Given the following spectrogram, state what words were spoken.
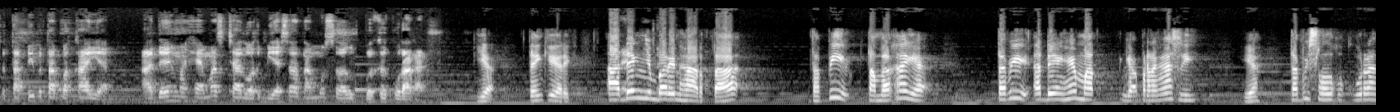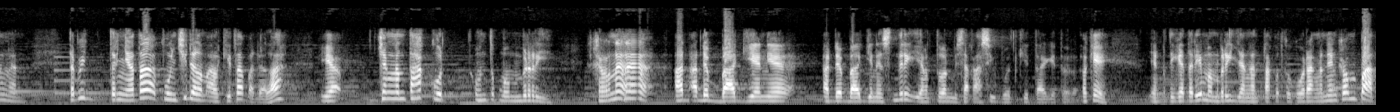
tetapi bertambah kaya. Ada yang menghemat secara luar biasa namun selalu berkekurangan. Iya, thank you Eric. Ada yang nyebarin harta tapi tambah kaya. Tapi ada yang hemat, nggak pernah ngasih, ya. Tapi selalu kekurangan. Tapi ternyata kunci dalam Alkitab adalah ya jangan takut untuk memberi karena ada bagiannya ada bagiannya sendiri yang Tuhan bisa kasih buat kita gitu. Oke, yang ketiga tadi memberi jangan takut kekurangan. Yang keempat,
